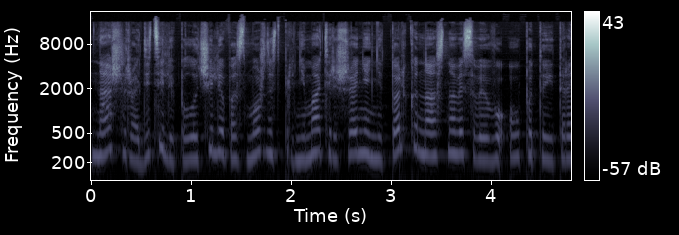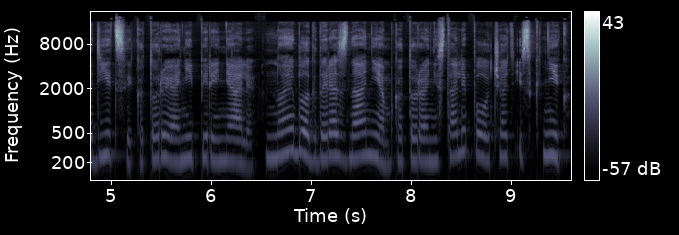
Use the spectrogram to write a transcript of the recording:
Наши родители получили возможность принимать решения не только на основе своего опыта и традиций, которые они переняли, но и благодаря знаниям, которые они стали получать из книг,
